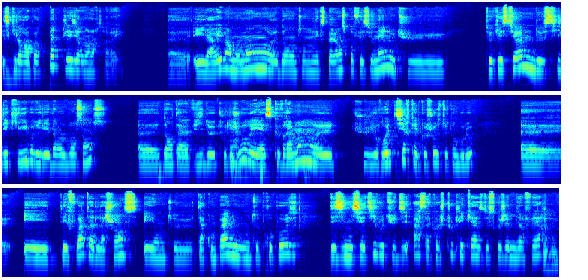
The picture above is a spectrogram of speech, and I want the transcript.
et ce qui leur apporte pas de plaisir dans leur travail. Euh, et il arrive un moment euh, dans ton expérience professionnelle où tu te questionnes de si l'équilibre il est dans le bon sens euh, dans ta vie de tous les Ouais. jours et est-ce que vraiment euh, tu retires quelque chose de ton boulot? Et des fois, tu as de la chance et on te t'accompagne ou on te propose des initiatives où tu te dis ah ça coche toutes les cases de ce que j'aime bien faire, Mhm.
